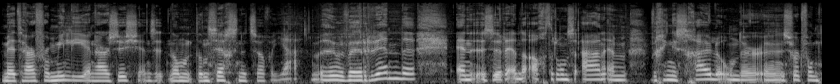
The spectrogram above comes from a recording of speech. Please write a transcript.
Met haar familie en haar zusje. En ze, dan, dan zegt ze het zo van ja, we, renden. En ze renden achter ons aan. En we gingen schuilen onder een soort van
